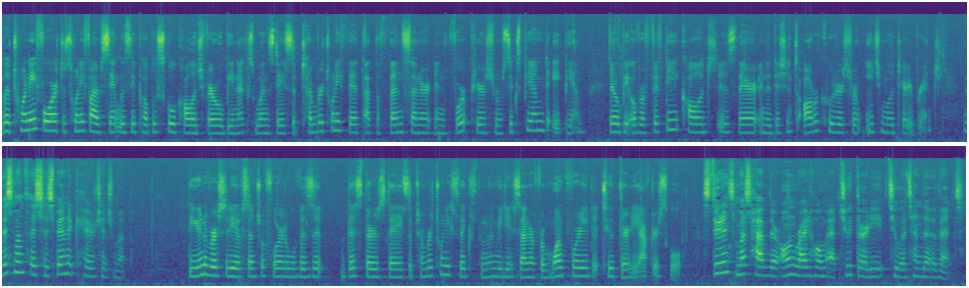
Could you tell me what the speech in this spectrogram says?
The 24 to 25 St. Lucie Public School College Fair will be next Wednesday, September 25th at the Fenn Center in Fort Pierce from 6 p.m. to 8 p.m. There will be over 50 colleges there in addition to all recruiters from each military branch. This month is Hispanic Heritage Month. The University of Central Florida will visit this Thursday, September 26th in the Media Center from 1:40 to 2:30 after school. Students must have their own ride home at 2:30 to attend the event.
